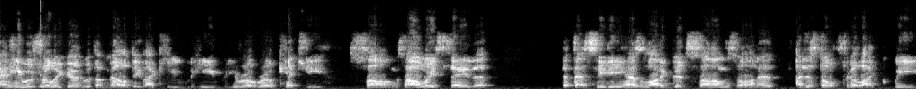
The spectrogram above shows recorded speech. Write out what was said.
and he was really good with the melody. Like he he he wrote real catchy songs. I always say that that that CD has a lot of good songs on it. I just don't feel like we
